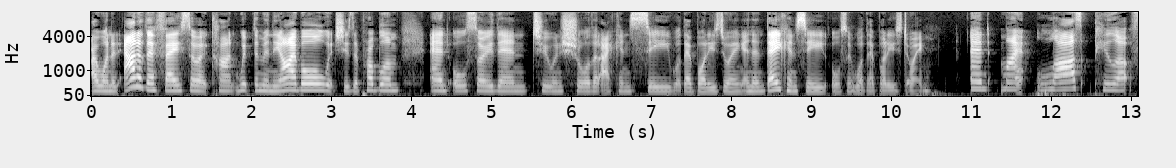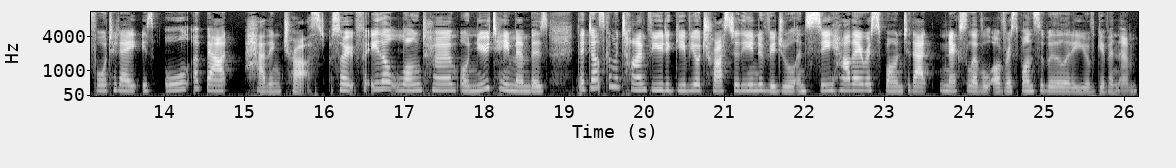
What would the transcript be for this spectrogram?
I want it out of their face so it can't whip them in the eyeball, which is a problem, and also then to ensure that I can see what their body's doing and then they can see also what their body's doing. And my last pillar for today is all about having trust. So, for either long term or new team members, there does come a time for you to give your trust to the individual and see how they respond to that next level of responsibility you've given them.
